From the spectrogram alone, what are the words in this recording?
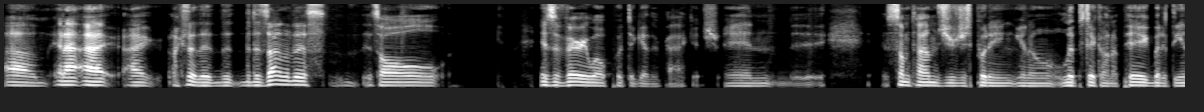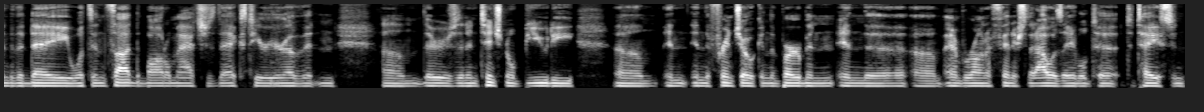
Um, and I, I, I, like I said, the, the, the design of this, it's all, is a very well put together package. And eh, sometimes you're just putting, you know, lipstick on a pig, but at the end of the day, what's inside the bottle matches the exterior of it. And um, there's an intentional beauty um, in in the French oak and the bourbon and the um, Amburana finish that I was able to to taste. And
